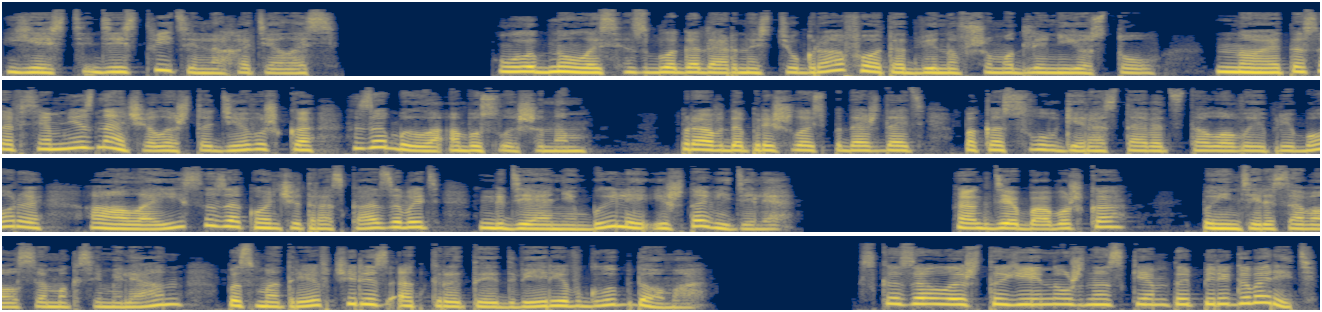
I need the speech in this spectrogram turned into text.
Есть действительно хотелось. Улыбнулась с благодарностью графу, отодвинувшему для нее стул, но это совсем не значило, что девушка забыла об услышанном. Правда, пришлось подождать, пока слуги расставят столовые приборы, а Алаиса закончит рассказывать, где они были и что видели. «А где бабушка?» — поинтересовался Максимилиан, посмотрев через открытые двери вглубь дома. «Сказала, что ей нужно с кем-то переговорить.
